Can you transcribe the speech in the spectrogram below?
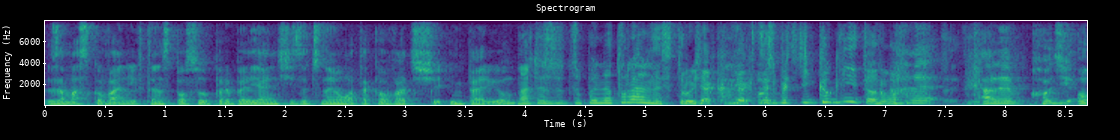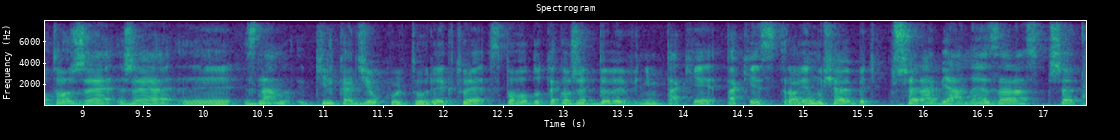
zamaskowani w ten sposób rebelianci zaczynają atakować Imperium. No ale to jest zupełnie naturalny strój, jak, jak chcesz być incognito. No. Ale, ale chodzi o to, że, że y, znam kilka dzieł kultury, które z powodu tego, że były w nim takie, takie stroje, musiały być przerabiane zaraz przed.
